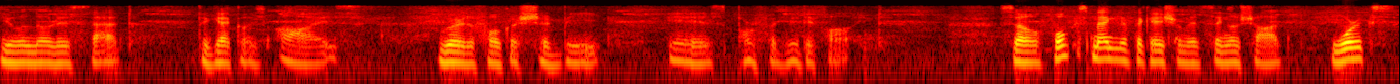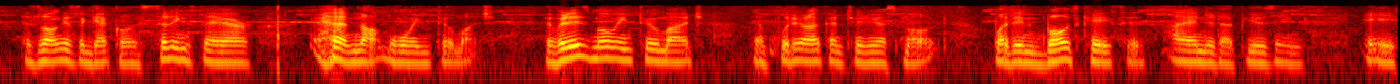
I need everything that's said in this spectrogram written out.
you will notice that the gecko's eyes, where the focus should be, is perfectly defined. So focus magnification with single shot works as long as the gecko is sitting there and not moving too much. If it is moving too much, then put it on continuous mode. But in both cases, I ended up using a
